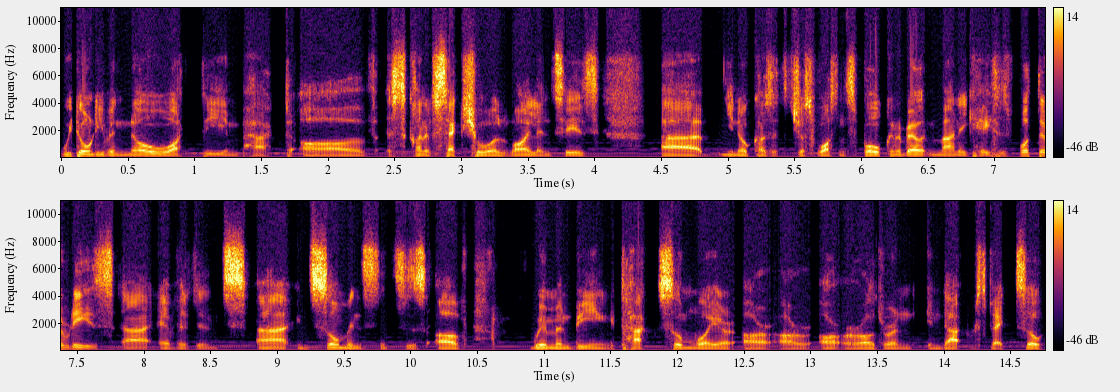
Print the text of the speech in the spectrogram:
we don't even know what the impact of this kind of sexual violence is, uh, you know, because it just wasn't spoken about in many cases. But there is uh, evidence uh, in some instances of women being attacked some way or, or, or, or other in, in that respect. So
